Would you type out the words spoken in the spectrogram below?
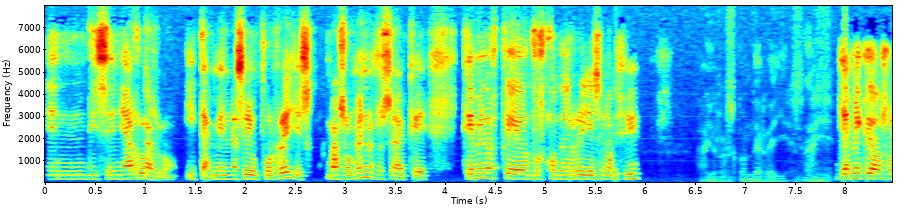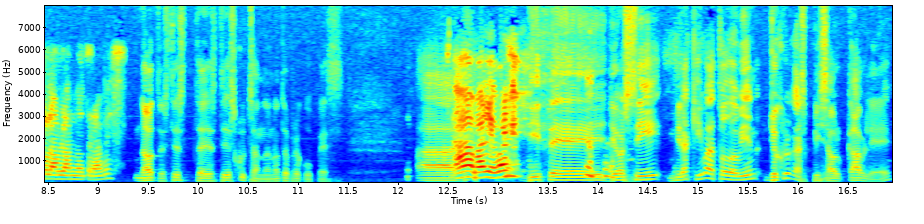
en diseñarlo. Y también ha salido por Reyes, más o menos. O sea, que, que menos que un roscón de Reyes en la sí. Ay, roscón de Reyes. ay. Ya me he quedado sola hablando otra vez. No, te estoy, te estoy escuchando, no te preocupes. Ah, vale, vale. Dice Yoshi, mira que iba todo bien. Yo creo que has pisado el cable, ¿eh?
